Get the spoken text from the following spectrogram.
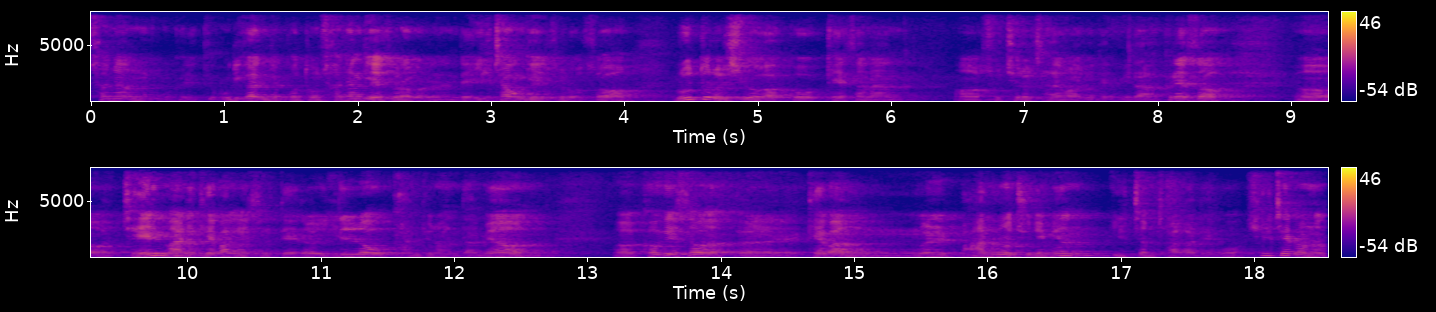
선형 그렇게 우리가 이제 보통 선형 계수라고 그러는데 1차원 계수로서 루트를 씌워 갖고 계산한 어, 수치를 사용하게 됩니다. 그래서 어, 제일 많이 개방했을 때를 1로 간주를 한다면 어, 거기서 에, 개방을 반으로 줄이면 1.4가 되고 실제로는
